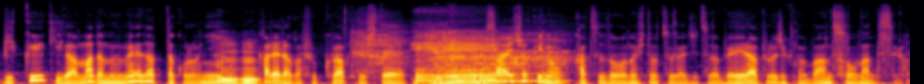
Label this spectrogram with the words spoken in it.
ビッグユキがまだ無名だった頃にうんうん彼らがフックアップして、へー最初期の活動の一つが実はベイラープロジェクトの伴奏なんですよ。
